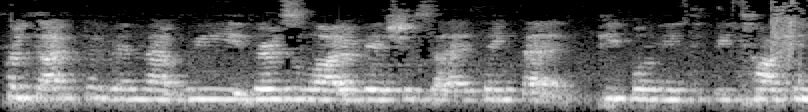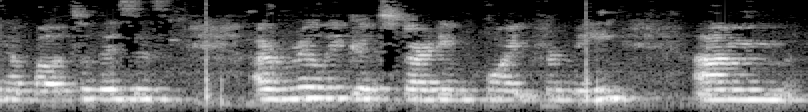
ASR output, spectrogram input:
productive in that we there's a lot of issues that I think that people need to be talking about. So this is a really good starting point for me. Um,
